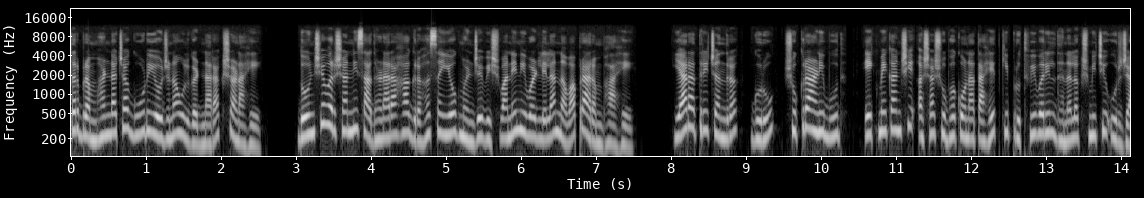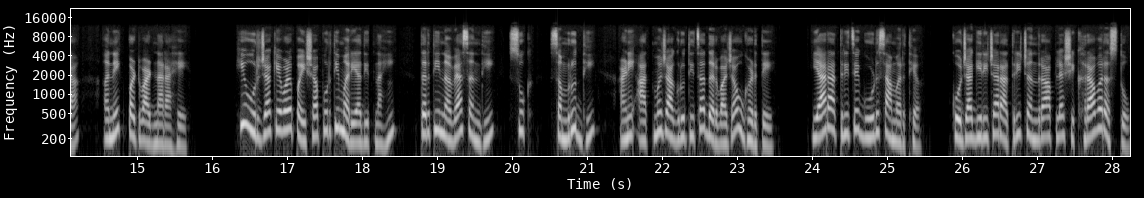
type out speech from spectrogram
तर ब्रह्मांडाच्या गूढ योजना उलगडणारा क्षण आहे. दोनशे वर्षांनी साधणारा हा ग्रहसंयोग म्हणजे विश्वाने निवडलेला नवा प्रारंभ आहे. या रात्री चंद्र गुरु शुक्र आणि बुध एकमेकांशी अशा शुभकोनात आहेत की पृथ्वीवरील धनलक्ष्मीची ऊर्जा अनेक पट वाढणार आहे? ही ऊर्जा केवळ पैशापुरती मर्यादित नाही तर ती नव्या संधी सुख समृद्धी आणि आत्मजागृतीचा दरवाजा उघडते. या रात्रीचे गूढ सामर्थ्य. कोजागिरीच्या रात्री चंद्र आपल्या शिखरावर असतो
